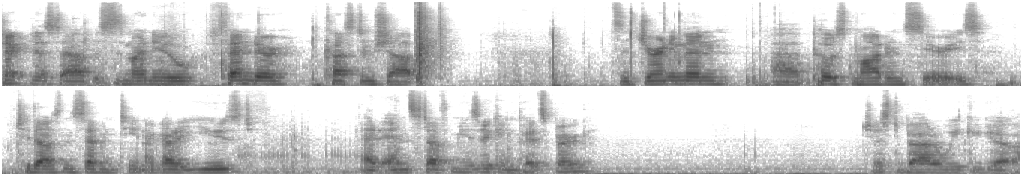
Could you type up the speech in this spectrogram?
check this out. This is my new Fender Custom Shop. It's a Journeyman uh, Postmodern Series, 2017. I got it used at N'Stuff Music in Pittsburgh just about a week ago.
